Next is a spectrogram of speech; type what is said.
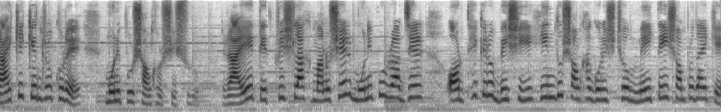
রায়কে কেন্দ্র করে মণিপুর সংঘর্ষের শুরু। রায়ে তেত্রিশ লাখ মানুষের মণিপুর রাজ্যের অর্ধেকেরও বেশি হিন্দু সংখ্যাগরিষ্ঠ মেইতেই সম্প্রদায়কে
